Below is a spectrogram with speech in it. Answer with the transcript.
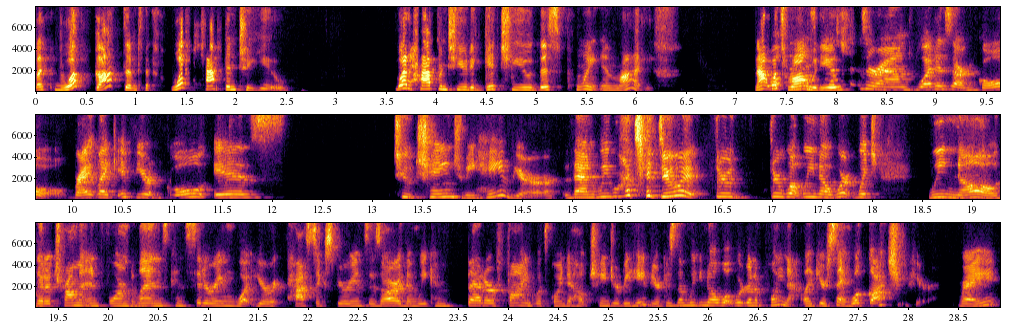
like, what got them to that? What happened to you? What happened to you to get to you this point in life? Not what's well, wrong with you. Around what is our goal, right? Like, if your goal is to change behavior, then we want to do it through through what we know work, which we know that a trauma informed lens, considering what your past experiences are, then we can better find what's going to help change your behavior because then we know what we're going to point at. Like you're saying, what got you here, right?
